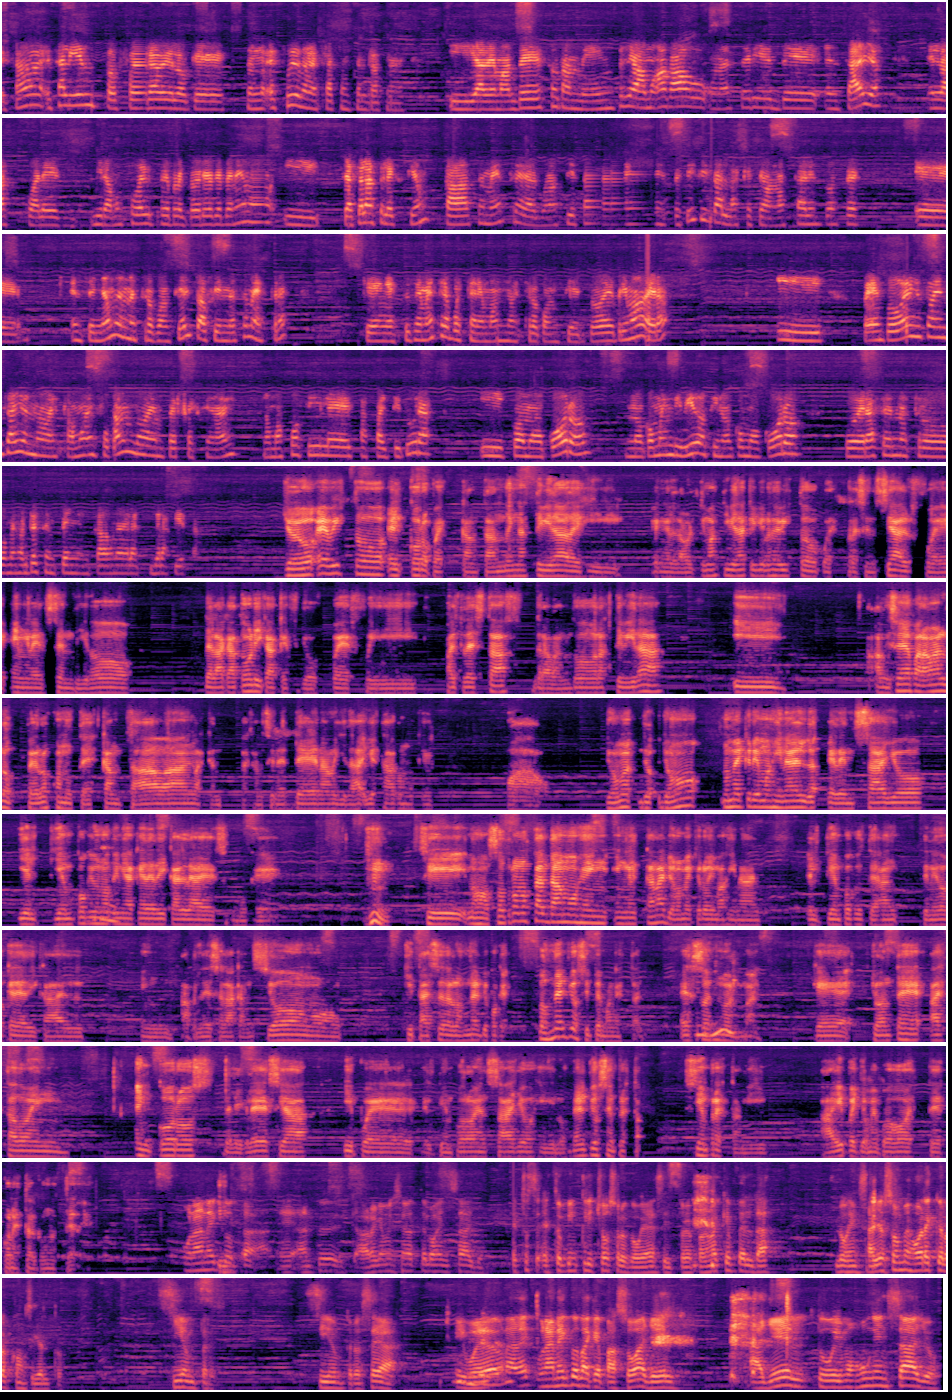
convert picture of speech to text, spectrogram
esa, ese aliento fuera de lo que son los estudios de nuestras concentraciones. Y además de eso, también llevamos a cabo una serie de ensayos en las cuales miramos todo el repertorio que tenemos y se hace la selección cada semestre de algunas piezas específicas, las que se van a estar entonces eh, enseñando en nuestro concierto a fin de semestre, que en este semestre pues tenemos nuestro concierto de primavera y en todos esos ensayos nos estamos enfocando en perfeccionar lo más posible estas partituras y como coro, no como individuo, sino como coro, poder hacer nuestro mejor desempeño en cada una de las, de las piezas. Yo he visto el coro pues cantando en actividades y en la última actividad que yo los he visto pues presencial fue en el encendido de la católica que yo pues fui parte de staff grabando la actividad y a mí se me paraban los pelos cuando ustedes cantaban las, can las canciones de Navidad y yo estaba como que, wow. Yo, me, yo, yo no, no, me quería imaginar el, el, ensayo y el tiempo que uno mm. tenía que dedicarle a eso, como que si nosotros nos tardamos en, en, el canal, yo no me quiero imaginar el tiempo que ustedes han tenido que dedicar en aprenderse la canción o quitarse de los nervios, porque los nervios siempre van a estar, eso es normal. Que yo antes he estado en, en coros de la iglesia y pues el tiempo de los ensayos y los nervios siempre, está, siempre están. Y ahí pues yo me puedo este, conectar con ustedes. Una anécdota, eh, antes, ahora que mencionaste los ensayos, esto, esto es bien clichoso lo que voy a decir, pero el problema es que es verdad, los ensayos son mejores que los conciertos, siempre, siempre, o sea, y voy a dar una anécdota que pasó ayer, ayer tuvimos un ensayo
